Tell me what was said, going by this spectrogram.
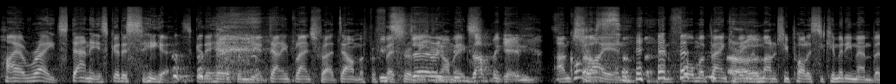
higher rates. Danny, it's good to see you. It's good to hear from you. Danny Blanchflower, Dartmouth Professor of Economics. up again. I'm trying, and former Bank of England um, Monetary Policy Committee member.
